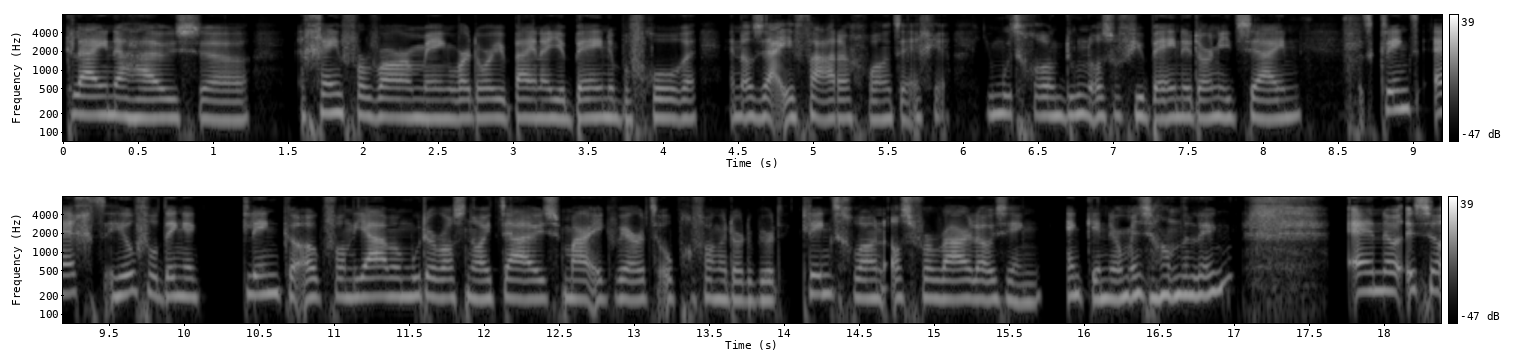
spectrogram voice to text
kleine huizen, geen verwarming, waardoor je bijna je benen bevroren. En dan zei je vader gewoon tegen je: Je moet gewoon doen alsof je benen er niet zijn. Het klinkt echt, heel veel dingen klinken ook van ja, mijn moeder was nooit thuis, maar ik werd opgevangen door de buurt. Klinkt gewoon als verwaarlozing en kindermishandeling. En er is zo-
